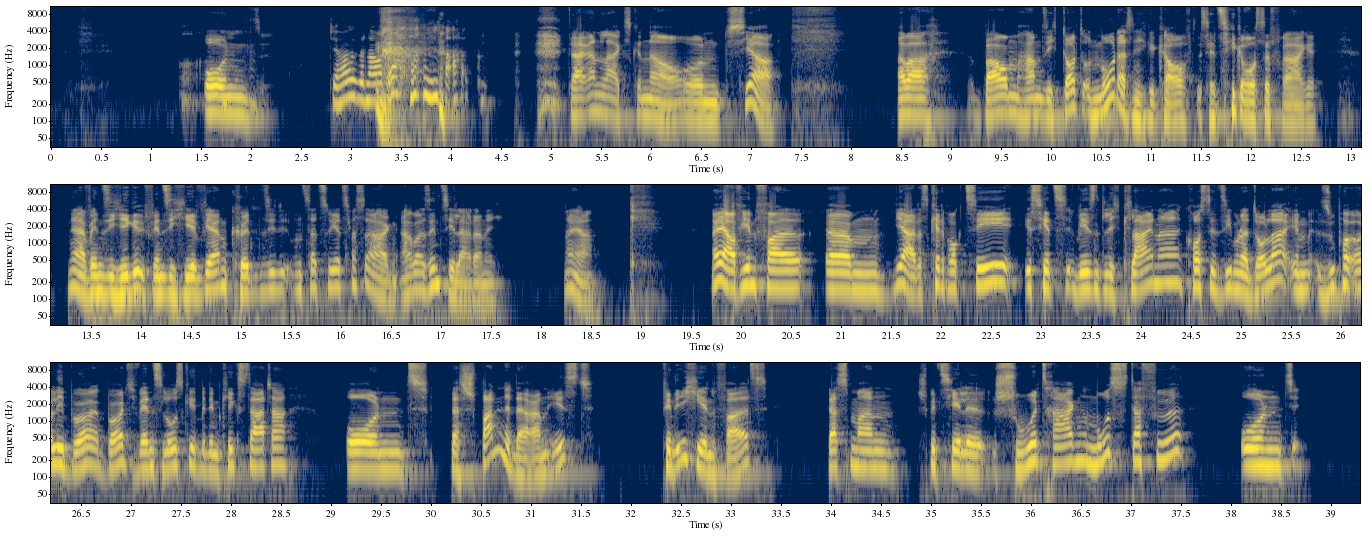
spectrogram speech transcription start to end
Und ja, genau daran lag es. Daran lag es, genau. Und ja, aber warum haben sich Dot und Mo das nicht gekauft, ist jetzt die große Frage. Ja, wenn sie hier, wenn sie hier wären, könnten sie uns dazu jetzt was sagen. Aber sind sie leider nicht. Naja. Naja, auf jeden Fall, ähm, ja, das Catwalk C ist jetzt wesentlich kleiner, kostet 700 Dollar im Super Early Bird, wenn es losgeht mit dem Kickstarter. Und das Spannende daran ist, finde ich jedenfalls, dass man spezielle Schuhe tragen muss dafür. Und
